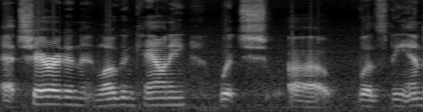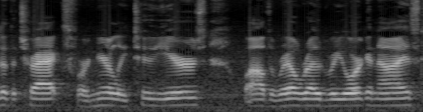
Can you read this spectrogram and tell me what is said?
at Sheridan in Logan County, which uh, was the end of the tracks for nearly two years while the railroad reorganized,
